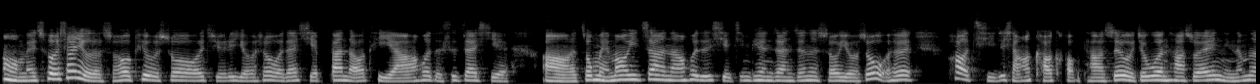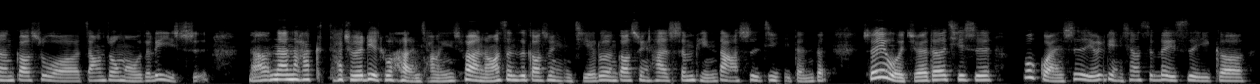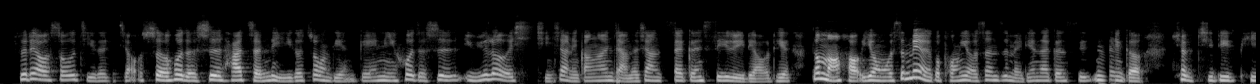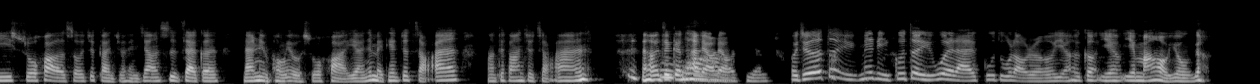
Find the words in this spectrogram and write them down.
哦，没错，像有的时候，譬如说，我举例，有的时候我在写半导体啊，或者是在写啊、中美贸易战啊，或者是写晶片战争的时候，有时候我会好奇，就想要考考他，所以我就问他说：“哎，你能不能告诉我张忠谋的历史？”然后那那他他就会列出很长一串，然后甚至告诉你结论，告诉你他的生平大事记等等。所以我觉得，其实不管是有点像是类似一个。资料收集的角色，或者是他整理一个重点给你，或者是娱乐型，像你刚刚讲的，像在跟 Siri 聊天，都蛮好用。我身边有一个朋友，甚至每天在跟 C 那个 ChatGPT 说话的时候，就感觉很像是在跟男女朋友说话一样，就每天就早安，然后对方就早安，然后就跟他聊聊天。我觉得对于 maybe 孤对于未来孤独老人而言，会更也也蛮好用的。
